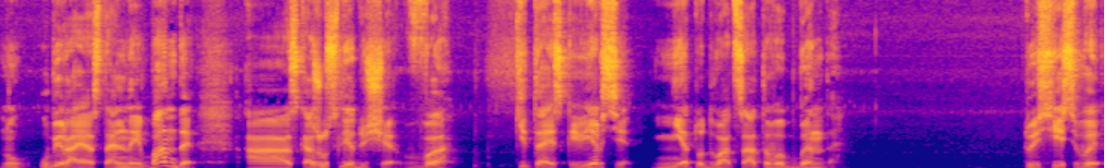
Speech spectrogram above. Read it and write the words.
ну, убирая остальные банды, а скажу следующее. В китайской версии нету 20-го бенда. То есть, если вы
